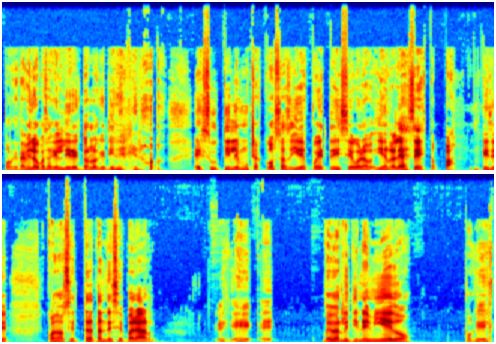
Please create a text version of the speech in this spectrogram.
porque también lo que pasa es que el director lo que tiene es que no es sutil en muchas cosas y después te dice, bueno, y en realidad es esto. Pa. Dice, cuando se tratan de separar, eh, eh, Beverly tiene miedo, porque es,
